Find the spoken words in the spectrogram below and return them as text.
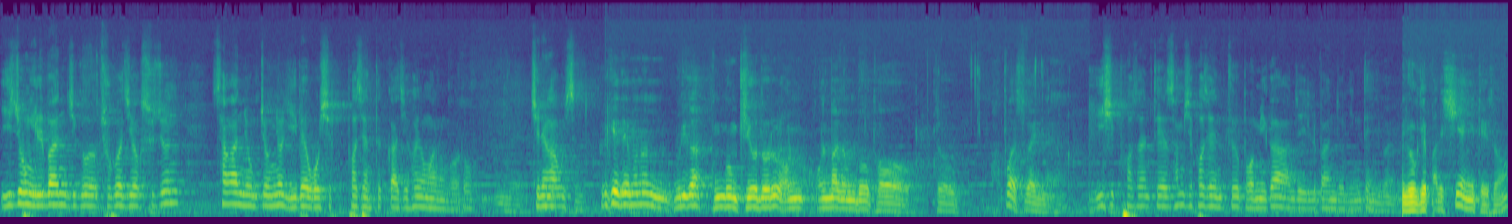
이종 일반 지구 주거 지역 수준 상한 용적률 250%까지 허용하는 거로 진행하고 있습니다. 그렇게 되면은 우리가 공공 기여도를 얼- 얼마 정도 더 저, 확보할 수가 있나요? 20%에서 30% 범위가 이제 일반적인데 이게 빨리 시행이 돼서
